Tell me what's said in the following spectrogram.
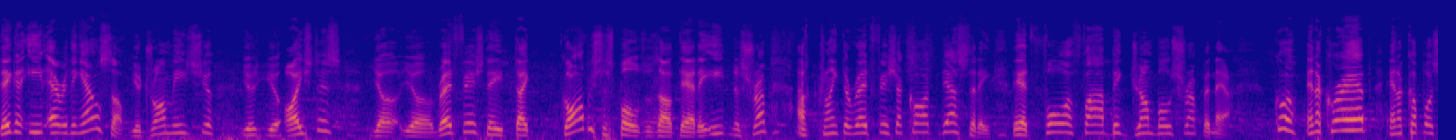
they're gonna eat everything else up. Your drum eats your your, your oysters, your your redfish. They like garbage disposals out there. They're eating the shrimp. I cleaned the redfish I caught yesterday. They had four or five big jumbo shrimp in there. Cool. And a crab and a couple of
